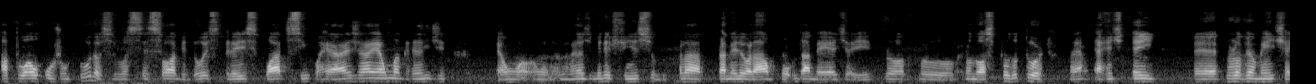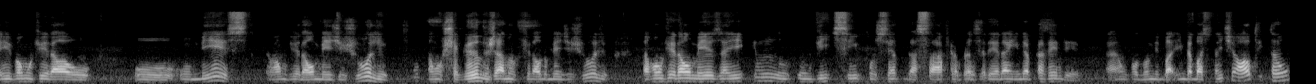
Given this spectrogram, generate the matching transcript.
atual conjuntura, se você sobe dois, três, quatro, cinco reais, já é uma grande é um, um, grande benefício para melhorar um pouco da média aí para o nosso produtor. Né? A gente tem, é, provavelmente, aí vamos virar o, o, o, mês, vamos virar o mês de julho, estamos chegando já no final do mês de julho, nós vamos virar o mês aí um, um 25% da safra brasileira ainda para vender. É um volume ainda bastante alto, então,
